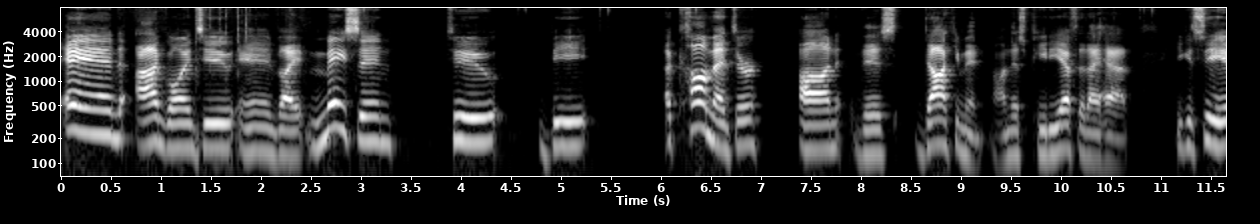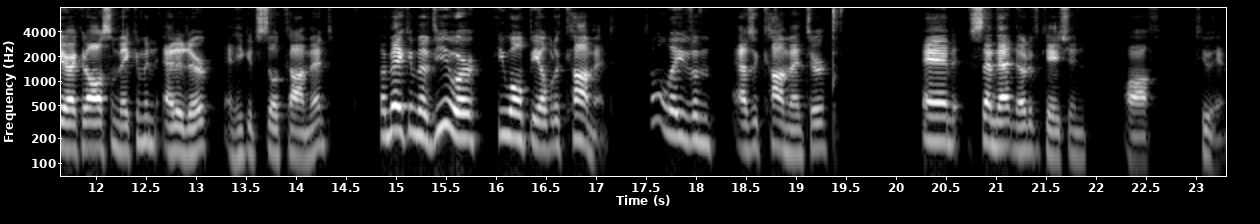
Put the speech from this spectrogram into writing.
and I'm going to invite Mason to be a commenter on this document, on this PDF that I have. You can see here I could also make him an editor and he could still comment. If I make him a viewer, he won't be able to comment. So I'll leave him as a commenter and send that notification off to him.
